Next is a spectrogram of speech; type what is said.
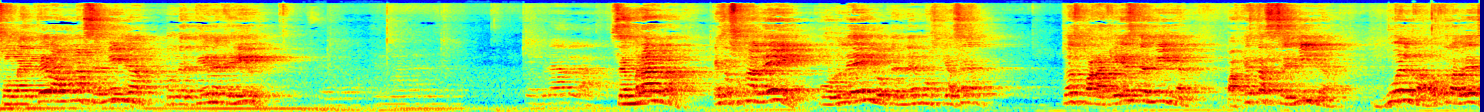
someter a una semilla donde tiene que ir. Sembrarla. Sembrarla. Esa es una ley. Por ley lo tenemos que hacer. Entonces para que esta semilla, para que esta semilla vuelva otra vez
